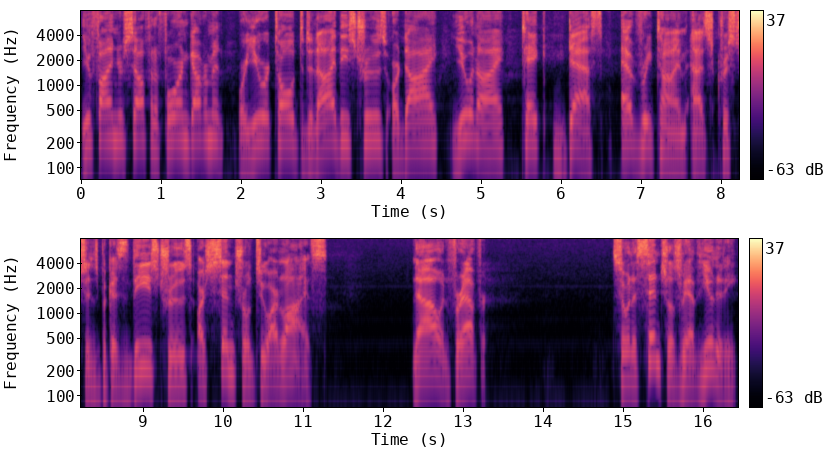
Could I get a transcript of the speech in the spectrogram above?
You find yourself in a foreign government where you are told to deny these truths or die, you and I take death every time as Christians because these truths are central to our lives now and forever. So, in essentials, we have unity.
